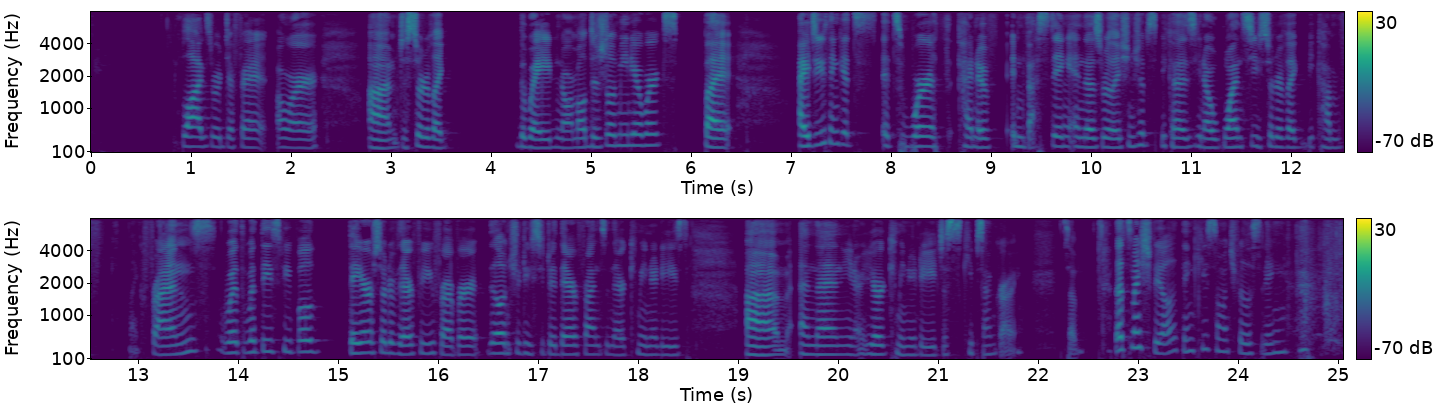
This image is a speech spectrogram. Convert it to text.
blogs were different or um, just sort of like the way normal digital media works but I do think it's it's worth kind of investing in those relationships because you know once you sort of like become f- like friends with with these people, they are sort of there for you forever. They'll introduce you to their friends and their communities, um, and then you know your community just keeps on growing. So that's my spiel. Thank you so much for listening.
